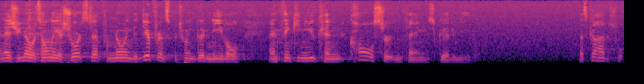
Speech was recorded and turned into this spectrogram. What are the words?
And as you know, it's only a short step from knowing the difference between good and evil and thinking you can call certain things good and evil. That's God's work,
